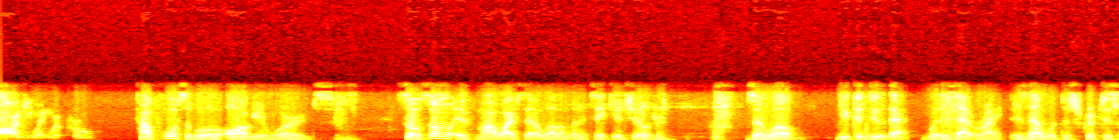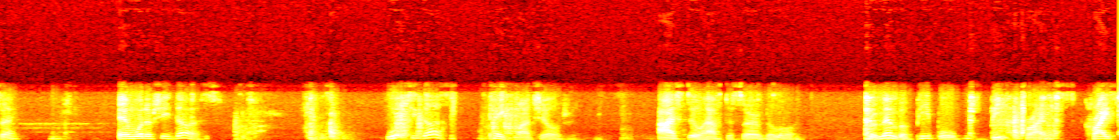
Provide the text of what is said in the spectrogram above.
arguing reprove? How forcible are arguing words? So, someone, if my wife said, oh, "Well, I'm going to take your children," I said, "Well, you could do that, but is that right? Is that what the scriptures say?" And what if she does? What if she does take my children? I still have to serve the Lord. Remember, people beat Christ. Christ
